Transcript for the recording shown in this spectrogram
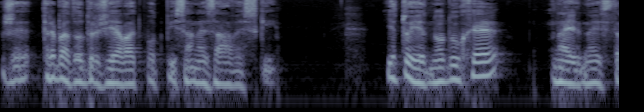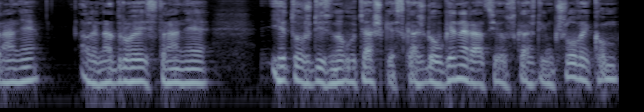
že treba dodržiavať podpísané záväzky. Je to jednoduché na jednej strane, ale na druhej strane je to vždy znovu ťažké. S každou generáciou, s každým človekom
